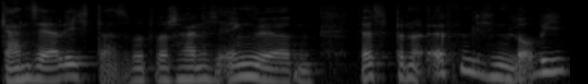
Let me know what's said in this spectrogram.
ganz ehrlich, das wird wahrscheinlich eng werden. Selbst bei einer öffentlichen Lobby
